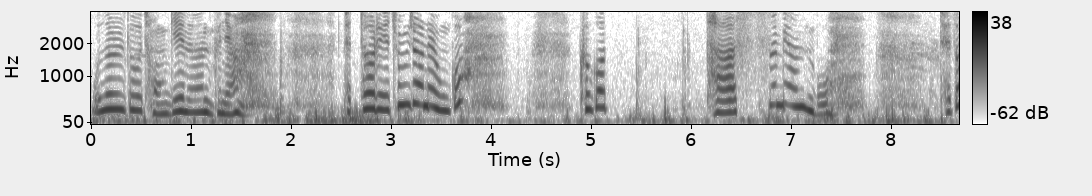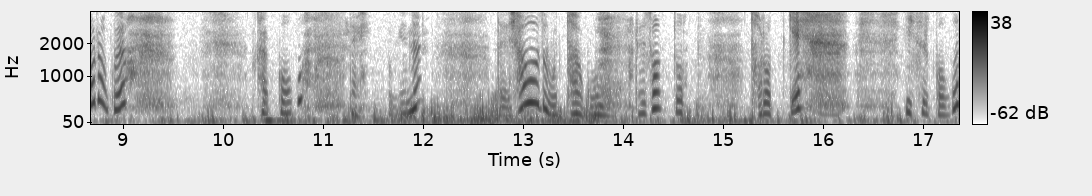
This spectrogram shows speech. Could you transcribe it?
오늘도 전기는 그냥 배터리에 충전해 온 거? 그것 다 쓰면 뭐 되더라고요. 갈 거고, 네, 여기는 네, 샤워도 못 하고, 그래서 또 더럽게 있을 거고,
